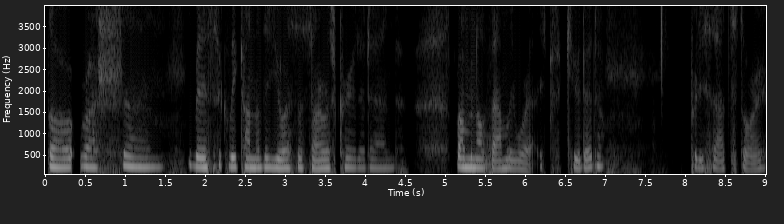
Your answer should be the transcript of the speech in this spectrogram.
the Russian, basically, kind of the USSR was created and Romanov family were executed. Pretty sad story.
